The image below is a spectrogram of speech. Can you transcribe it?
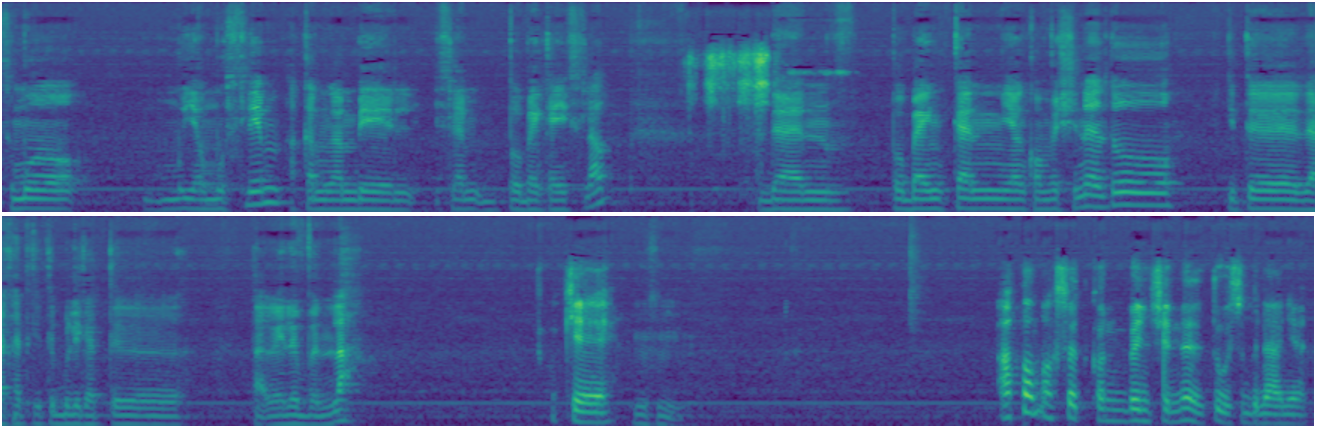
semua mu- yang muslim akan mengambil Islam perbankan Islam dan perbankan yang konvensional tu kita dah kata kita boleh kata tak relevan lah. Okey. Mhm. Apa maksud konvensional tu sebenarnya?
